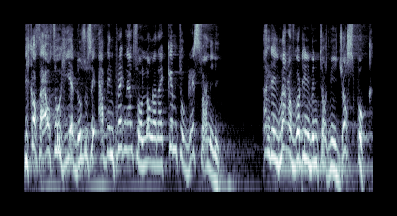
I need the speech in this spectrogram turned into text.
Because I also hear those who say, "I've been pregnant for long, and I came to Grace Family, and the man of God didn't even touch me; he just spoke,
